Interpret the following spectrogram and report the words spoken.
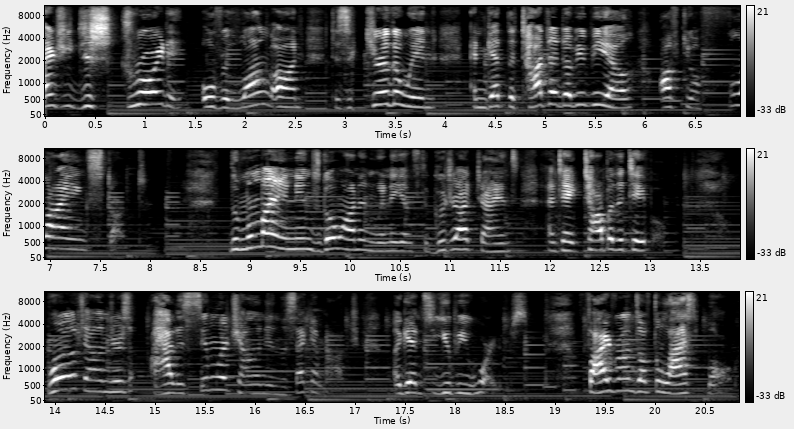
and she destroyed it over long on to secure the win and get the Tata WPL off to a flying start. The Mumbai Indians go on and win against the Gujarat Giants and take top of the table. Royal Challengers had a similar challenge in the second match against UP Warriors. Five runs off the last ball.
